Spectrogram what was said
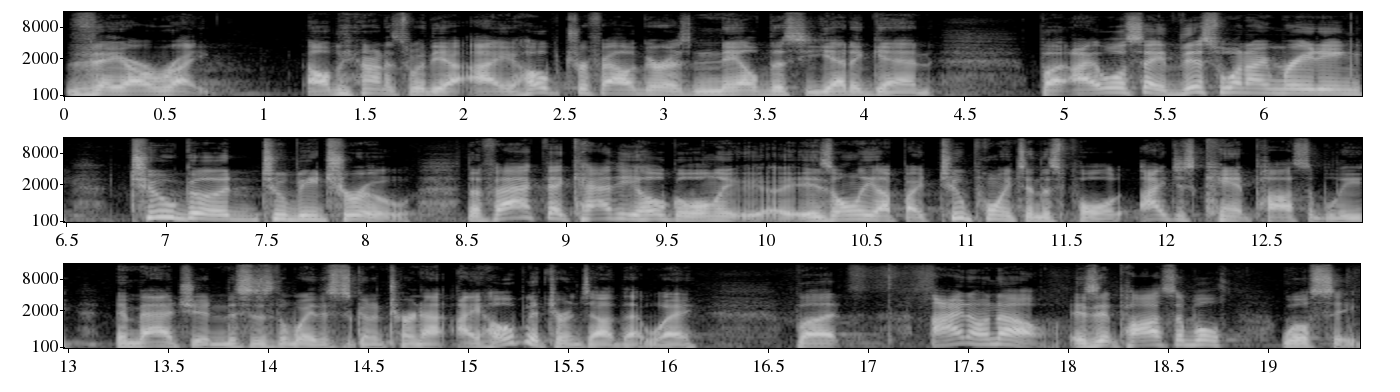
they are right. I'll be honest with you. I hope Trafalgar has nailed this yet again. But I will say this one I'm rating too good to be true. The fact that Kathy Hochul only uh, is only up by two points in this poll, I just can't possibly imagine this is the way this is going to turn out. I hope it turns out that way, but I don't know. Is it possible? We'll see.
